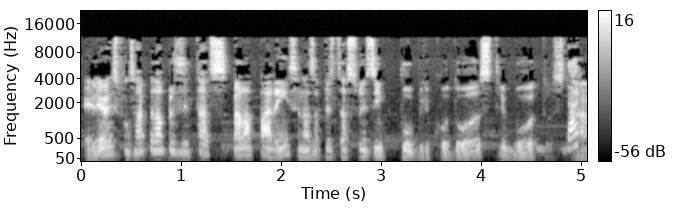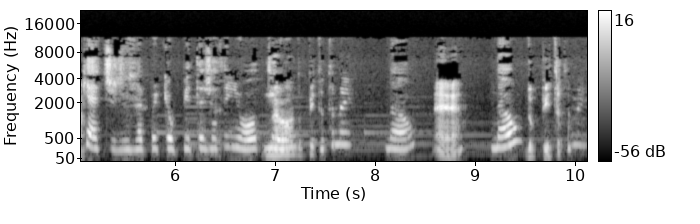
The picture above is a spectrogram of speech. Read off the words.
Ele é responsável pela, apresentação, pela aparência nas apresentações em público dos tributos. Da tá? Katniss, né? Porque o Pita já tem outro. Não, do Pita também. Não, É, não, do Pita também.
